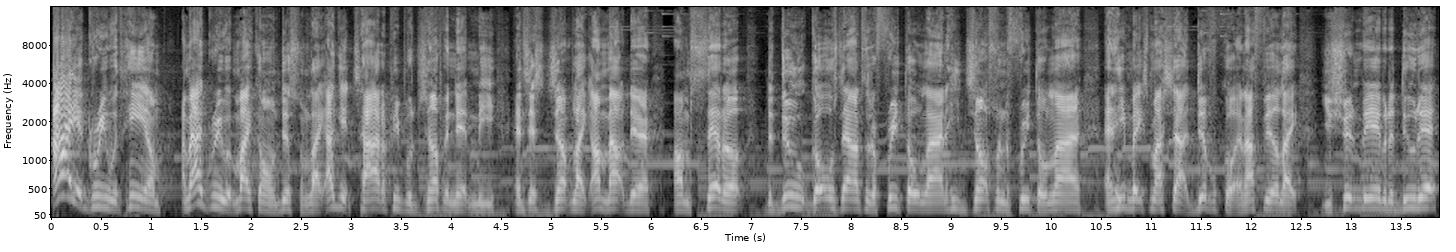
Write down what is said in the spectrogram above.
I agree with him. I mean, I agree with Mike on this one. Like, I get tired of people jumping at me and just jump. Like, I'm out there, I'm set up. The dude goes down to the free throw line. He jumps from the free throw line and he makes my shot difficult. And I feel like you shouldn't be able to do that.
